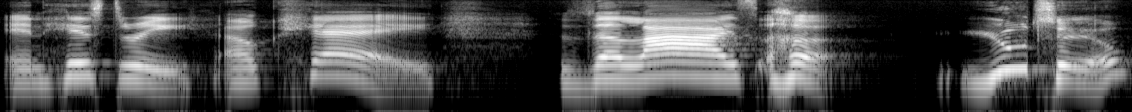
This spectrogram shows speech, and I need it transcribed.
in history. Okay. The lies. You tell.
